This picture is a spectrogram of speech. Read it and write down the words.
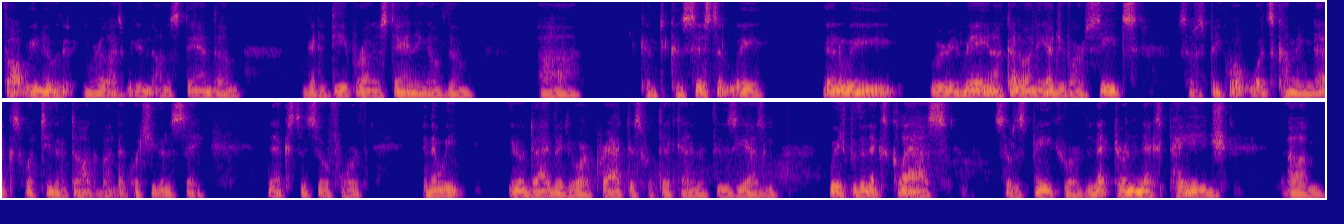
thought we knew and realize we didn't understand them, we get a deeper understanding of them uh, consistently. Then we we remain kind of on the edge of our seats, so to speak. What, what's coming next? What's he going to talk about? Like, what's she going to say next, and so forth. And then we, you know, dive into our practice with that kind of enthusiasm wait for the next class, so to speak, or the turn the next page, um,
